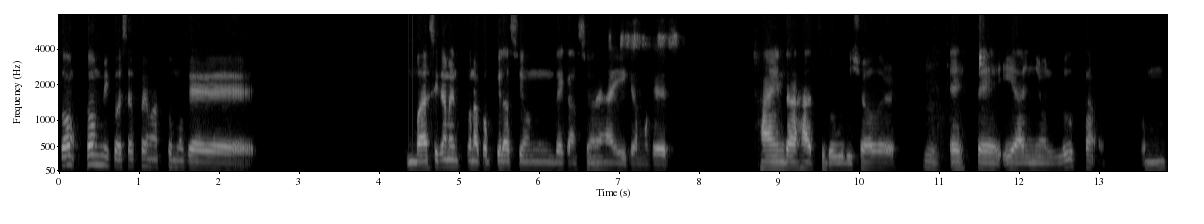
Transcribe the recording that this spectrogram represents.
Có- Cósmico, ese fue más como que básicamente una compilación de canciones ahí, como que kinda had to do with each other. Mm, Este, y Año Luz un,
